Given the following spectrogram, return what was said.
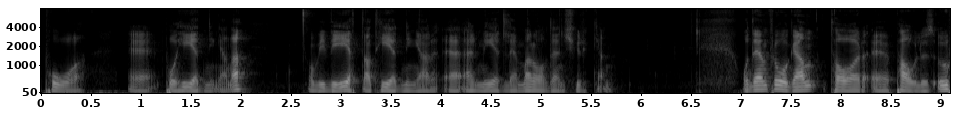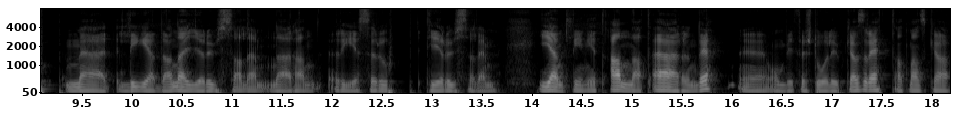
på, eh, på hedningarna. Och vi vet att hedningar är, är medlemmar av den kyrkan. Och den frågan tar eh, Paulus upp med ledarna i Jerusalem när han reser upp till Jerusalem. Egentligen i ett annat ärende, eh, om vi förstår Lukas rätt, att man ska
